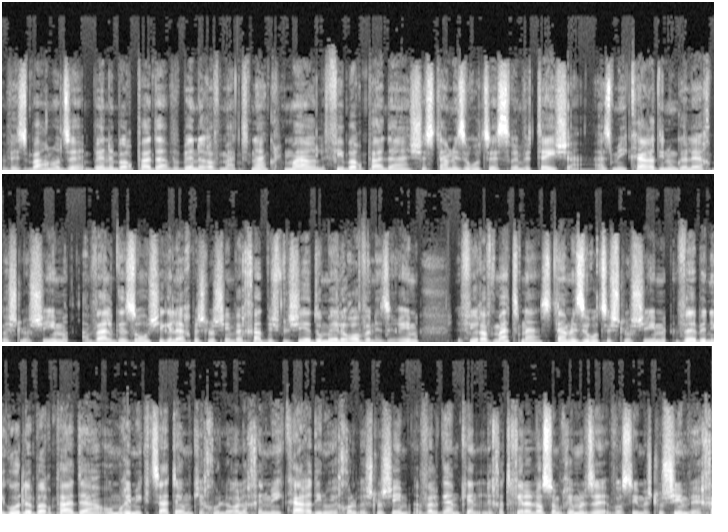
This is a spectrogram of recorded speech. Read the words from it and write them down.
והסברנו את זה בין לבר פדה ובין לרב מתנה, כלומר, לפי בר פדה שסתם נזירות זה 29, אז מעיקר הדין הוא מגלח ב-30, אבל גזרו שיגלח ב-31 בשביל שיהיה דומה לרוב הנזירים. לפי רב מתנה, סתם נזירות זה 30, ובניגוד לבר פדה, אומרים מקצת היום ככולו, לכן מעיקר הדין הוא יכול ב-30, אבל גם כן, לכתחילה לא סומכים על זה ועושים ב-31,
